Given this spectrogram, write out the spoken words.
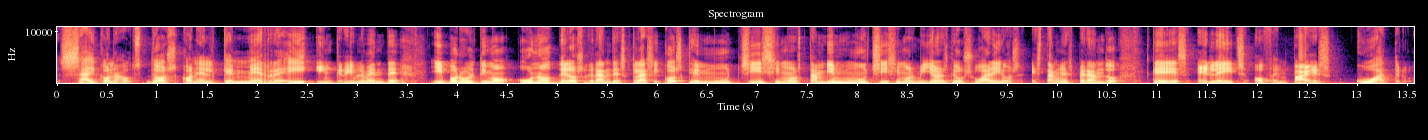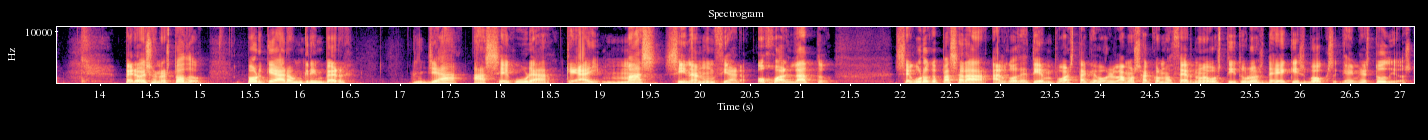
Psychonauts 2, con el que me reí increíblemente, y por último, uno de los grandes clásicos que muchísimos, también muchísimos millones de usuarios están esperando, que es el Age of Empires 4. Pero eso no es todo, porque Aaron Greenberg ya asegura que hay más sin anunciar. Ojo al dato. Seguro que pasará algo de tiempo hasta que volvamos a conocer nuevos títulos de Xbox Game Studios,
